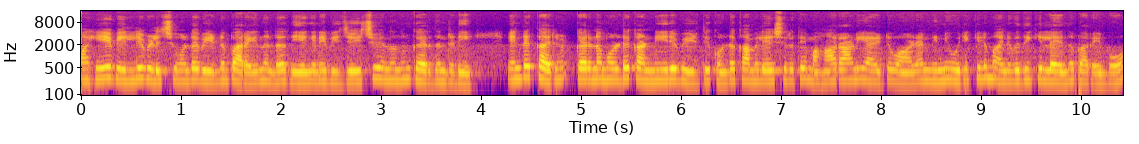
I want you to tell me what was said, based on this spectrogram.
മഹിയെ വെല്ലുവിളിച്ചുകൊണ്ട് വീണ്ടും പറയുന്നുണ്ട് നീ എങ്ങനെ വിജയിച്ചു എന്നൊന്നും കരുതണ്ടടി. എന്റെ കരു കരുണമോളുടെ കണ്ണീര് വീഴ്ത്തിക്കൊണ്ട് കമലേശ്വരത്തെ മഹാറാണിയായിട്ട് വാഴാൻ നിന്നെ ഒരിക്കലും അനുവദിക്കില്ല എന്ന് പറയുമ്പോൾ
